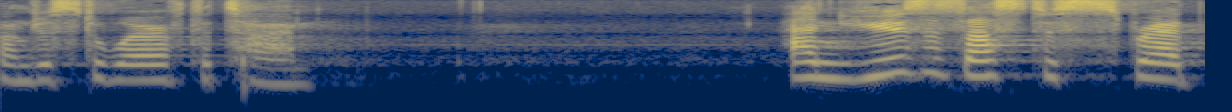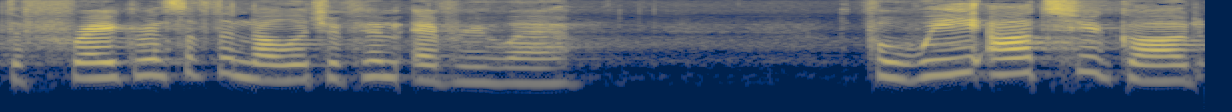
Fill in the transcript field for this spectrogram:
I'm just aware of the time. And uses us to spread the fragrance of the knowledge of him everywhere. For we are to God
